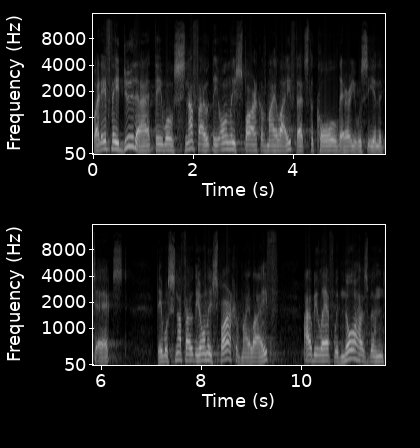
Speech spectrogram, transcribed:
but if they do that, they will snuff out the only spark of my life. That's the coal there you will see in the text. They will snuff out the only spark of my life. I'll be left with no husband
